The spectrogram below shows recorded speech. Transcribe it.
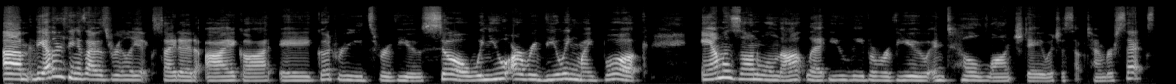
Um, the other thing is, I was really excited. I got a Goodreads review. So when you are reviewing my book, Amazon will not let you leave a review until launch day, which is September 6th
